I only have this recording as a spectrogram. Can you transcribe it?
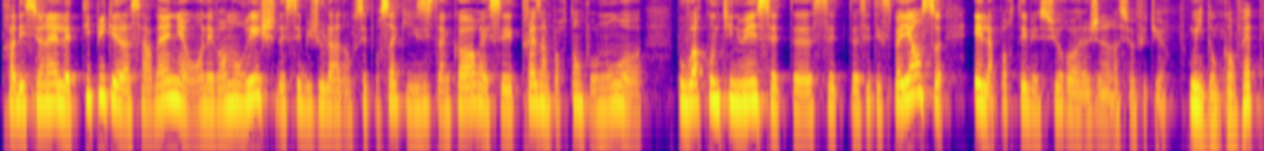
traditionnels typiques de la Sardaigne, on est vraiment riche de ces bijoux-là. Donc, c'est pour ça qu'ils existent encore et c'est très important pour nous pouvoir continuer cette, cette expérience et la porter bien sûr à la génération future. Oui, donc en fait,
